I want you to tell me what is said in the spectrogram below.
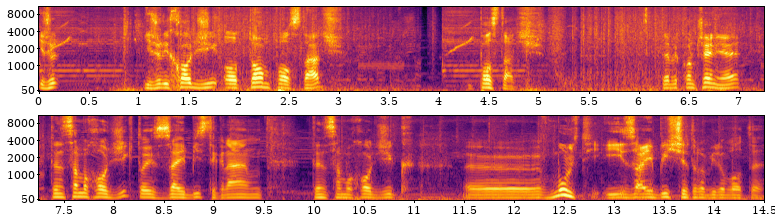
Jeżeli, jeżeli chodzi o tą postać, postać, te wykończenie, ten samochodzik to jest zajebisty. Grałem ten samochodzik yy, w multi i zajebiście to robi robotę.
